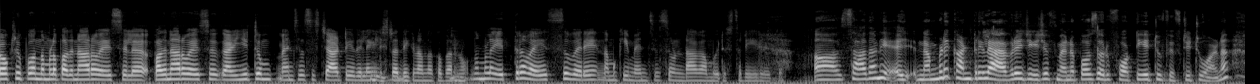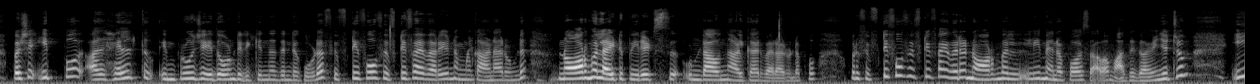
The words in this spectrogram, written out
ഡോക്ടർ ഇപ്പോൾ നമ്മൾ പതിനാറ് വയസ്സിൽ പതിനാറ് വയസ്സ് കഴിഞ്ഞിട്ടും മെൻസസ് സ്റ്റാർട്ട് ചെയ്തില്ലെങ്കിൽ ശ്രദ്ധിക്കണം എന്നൊക്കെ പറഞ്ഞു. നമ്മൾ എത്ര വയസ്സ് വരെ നമുക്ക് ഈ മെൻസസ് ഉണ്ടാകാം ഒരു സ്ത്രീകൾക്ക് സാധാരണ നമ്മുടെ കൺട്രിയിലെ ആവറേജ് ഏജ് ഓഫ് മെനോപോസ് ഒരു forty eight to fifty two ആണ്. പക്ഷേ ഇപ്പോൾ ഹെൽത്ത് ഇംപ്രൂവ് ചെയ്തുകൊണ്ടിരിക്കുന്നതിന്റെ കൂടെ ഫിഫ്റ്റി ഫോർ ഫിഫ്റ്റി ഫൈവ് വരെയും നമ്മൾ കാണാറുണ്ട്. നോർമലായിട്ട് പീരിയഡ്സ് ഉണ്ടാവുന്ന ആൾക്കാർ വരാറുണ്ട്. അപ്പോൾ ഒരു ഫിഫ്റ്റി ഫോർ ഫിഫ്റ്റി ഫൈവ് വരെ നോർമലി മെനോപോസ് ആവാം. അത് കഴിഞ്ഞിട്ടും ഈ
